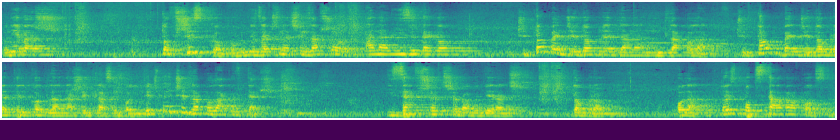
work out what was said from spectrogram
Ponieważ to wszystko powinno zaczynać się zawsze od analizy tego, czy to będzie dobre dla, dla Polaków. Czy to będzie dobre tylko dla naszej klasy politycznej, czy dla Polaków też. I zawsze trzeba wybierać dobro Polaków. To jest podstawa podstaw.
